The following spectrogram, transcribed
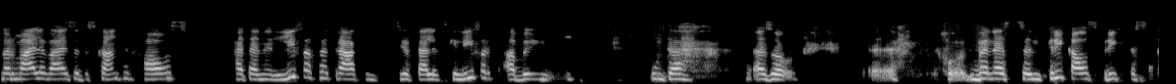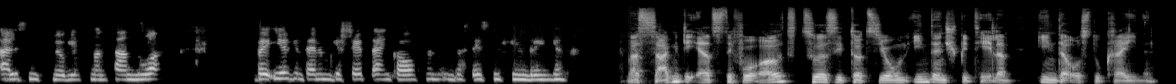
normalerweise das Krankenhaus hat einen Liefervertrag und wird alles geliefert, aber unter, also äh, wenn es ein Krieg ausbricht, das ist alles nicht möglich. Man kann nur bei irgendeinem Geschäft einkaufen und das Essen hinbringen. Was sagen die Ärzte vor Ort zur Situation in den Spitälern in der Ostukraine?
